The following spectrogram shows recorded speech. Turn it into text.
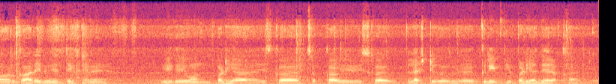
और गाड़ी भी देखने में एकदम बढ़िया है, इसका चक्का भी, इसका प्लास्टिक ग्रिप भी बढ़िया दे रखा है।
